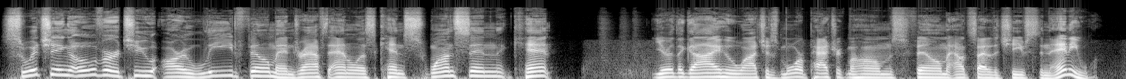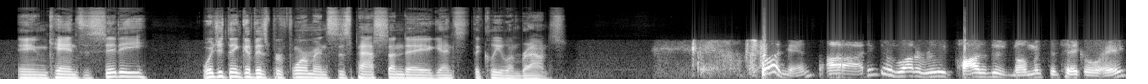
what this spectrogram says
Switching over to our lead film and draft analyst, Kent Swanson. Kent, you're the guy who watches more Patrick Mahomes film outside of the Chiefs than anyone in Kansas City. What'd you think of his performance this past Sunday against the Cleveland Browns? It's fun, man. Uh, I think there was a lot of really positive moments to take away.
